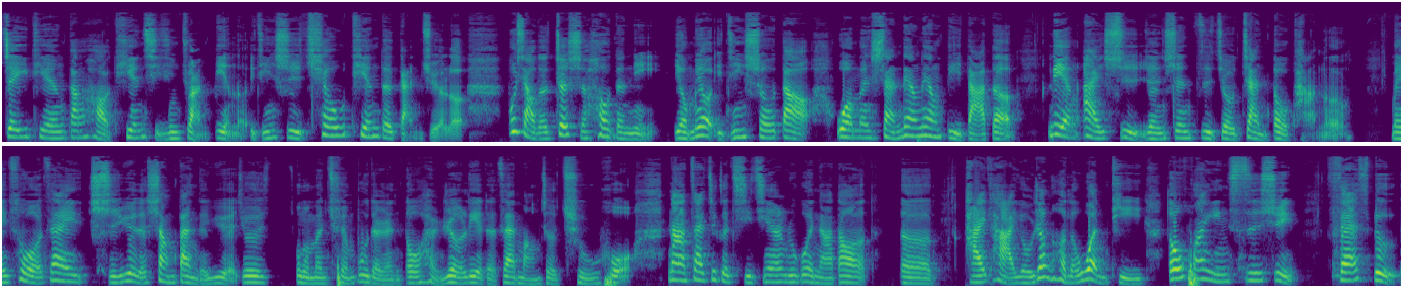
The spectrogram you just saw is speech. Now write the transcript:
这一天，刚好天气已经转变了，已经是秋天的感觉了。不晓得这时候的你有没有已经收到我们闪亮亮抵达的恋爱式人生自救战斗卡呢？没错，在十月的上半个月，就是。我们全部的人都很热烈的在忙着出货。那在这个期间，如果你拿到的牌卡有任何的问题，都欢迎私讯 Facebook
